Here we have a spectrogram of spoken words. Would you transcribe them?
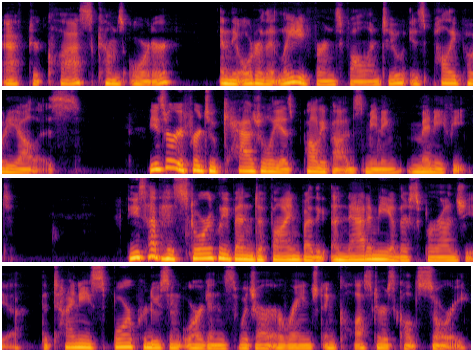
after class comes order, and the order that lady ferns fall into is Polypodiales. These are referred to casually as polypods, meaning many feet. These have historically been defined by the anatomy of their sporangia, the tiny spore producing organs which are arranged in clusters called sori.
